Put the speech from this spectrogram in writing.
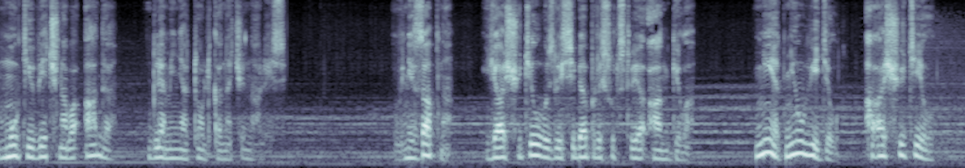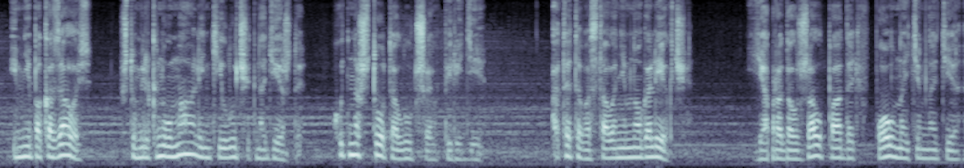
Муки вечного ада для меня только начинались. Внезапно я ощутил возле себя присутствие ангела. Нет, не увидел, а ощутил, и мне показалось, что мелькнул маленький лучик надежды, хоть на что-то лучшее впереди. От этого стало немного легче. Я продолжал падать в полной темноте,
